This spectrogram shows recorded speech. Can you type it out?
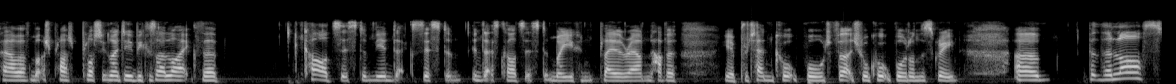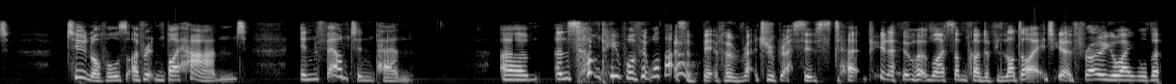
however much plotting I do because I like the card system, the index system, index card system, where you can play around and have a you know, pretend corkboard, virtual corkboard on the screen. Um, but the last two novels I've written by hand in fountain pen. Um, and some people think, well, that's a bit of a retrogressive step. You know, am I some kind of luddite? You know, throwing away all the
